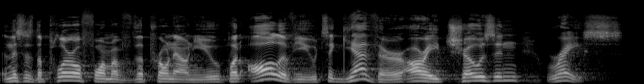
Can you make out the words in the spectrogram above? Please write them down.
and this is the plural form of the pronoun you, but all of you together are a chosen race."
